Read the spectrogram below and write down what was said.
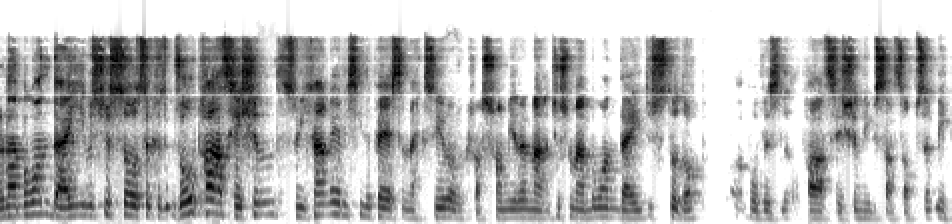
Remember one day he was just sort of because it was all partitioned, so you can't really see the person next to you or across from you. And that. I just remember one day he just stood up above his little partition. He was sat opposite me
